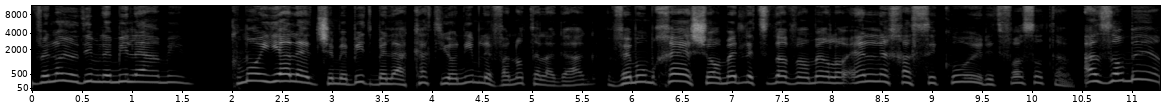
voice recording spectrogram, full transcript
ולא יודעים למי להאמין. כמו ילד שמביט בלהקת יונים לבנות על הגג, ומומחה שעומד לצדו ואומר לו, אין לך סיכוי לתפוס אותם. אז אומר,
